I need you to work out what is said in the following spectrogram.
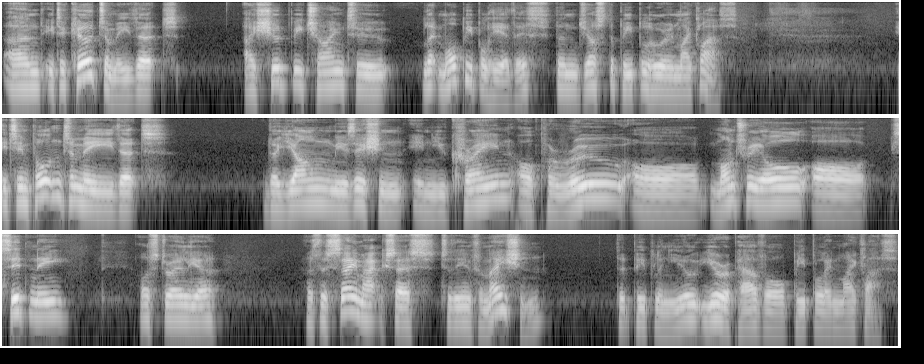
And it occurred to me that I should be trying to let more people hear this than just the people who are in my class. It's important to me that the young musician in Ukraine or Peru or Montreal or Sydney, Australia, has the same access to the information that people in Europe have or people in my class.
